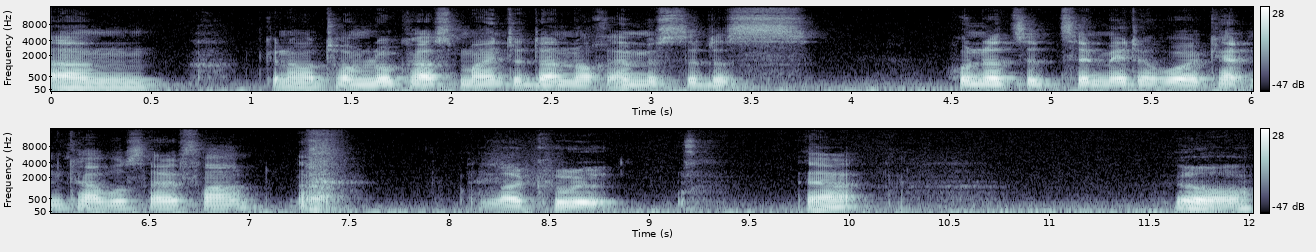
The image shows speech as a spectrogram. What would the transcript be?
Ähm, genau, Tom Lukas meinte dann noch, er müsste das 117 Meter hohe Kettenkarussell fahren. War cool. Ja, Ja.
